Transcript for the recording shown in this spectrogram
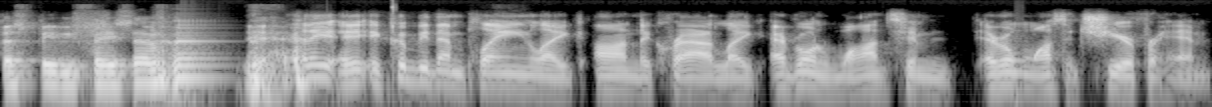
best baby face ever. Yeah. I think it, it could be them playing like on the crowd. Like everyone wants him. Everyone wants to cheer for him.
